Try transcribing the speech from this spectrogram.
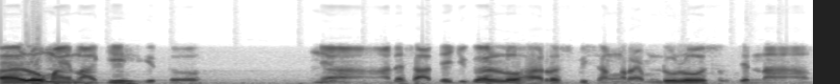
uh, lu main lagi gitu. Ya ada saatnya juga lu harus bisa ngerem dulu sejenak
